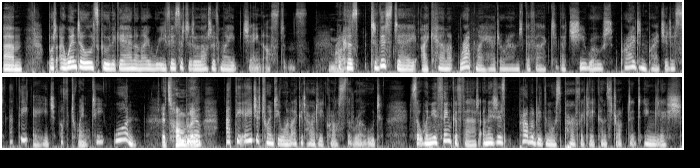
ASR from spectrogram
Um, but I went old school again, and I revisited a lot of my Jane Austens. Right. Because to this day, I cannot wrap my head around the fact that she wrote Pride and Prejudice at the age of 21. it's humbling. Well, at the age of 21, I could hardly cross the road. So when you think of that, and it is probably the most perfectly constructed English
